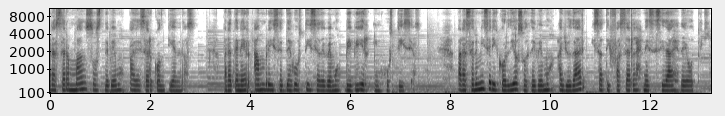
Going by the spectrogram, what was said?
Para ser mansos debemos padecer contiendas. Para tener hambre y sed de justicia debemos vivir injusticias. Para ser misericordiosos debemos ayudar y satisfacer las necesidades de otros.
